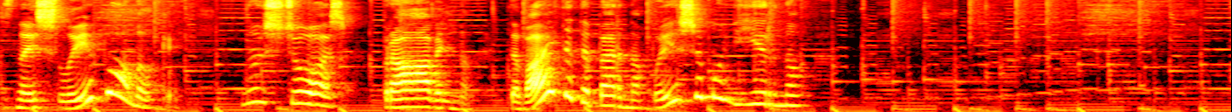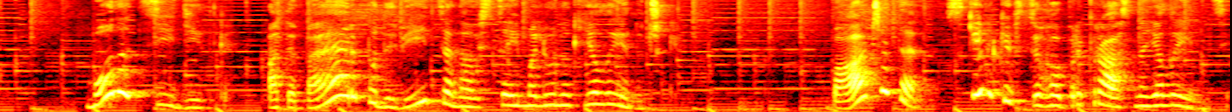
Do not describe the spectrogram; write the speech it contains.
Знайшли помилки? Ну що ж, правильно, давайте тепер напишемо вірно. Молодці, дітки! А тепер подивіться на ось цей малюнок ялиночки. Бачите, скільки всього прикрас на ялинці?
